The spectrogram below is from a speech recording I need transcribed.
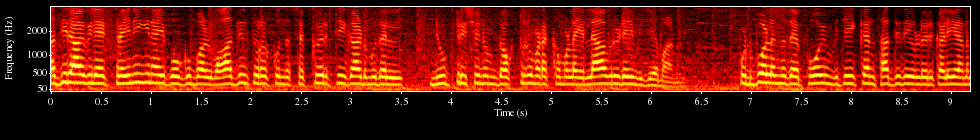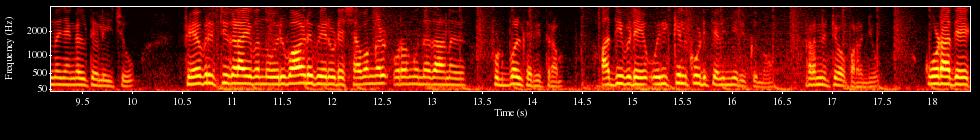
അതിരാവിലെ ട്രെയിനിങ്ങിനായി പോകുമ്പോൾ വാതിൽ തുറക്കുന്ന സെക്യൂരിറ്റി ഗാർഡ് മുതൽ ന്യൂട്രീഷനും ഡോക്ടറും അടക്കമുള്ള എല്ലാവരുടെയും വിജയമാണ്. ഫുട്ബോൾ എന്നത് എപ്പോഴും വിജയിക്കാൻ സാധ്യതയുള്ള ഒരു കളിയാണെന്ന് ഞങ്ങൾ തെളിയിച്ചു. ഫേവറിറ്റുകളായി വന്ന ഒരുപാട് പേരുടെ ശവങ്ങൾ ഉറങ്ങുന്നതാണ് ഫുട്ബോൾ ചരിത്രം. അതിവിടെ ഒരിക്കൽ കൂടി തെളിഞ്ഞിരിക്കുന്നു റണ്ണറ്റോ പറഞ്ഞു. കൂടാതെ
